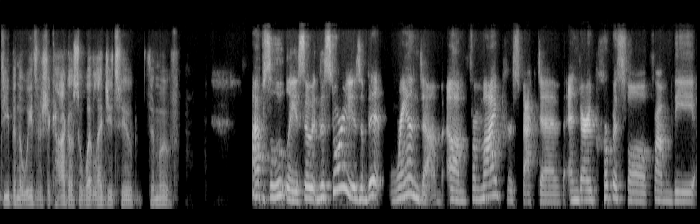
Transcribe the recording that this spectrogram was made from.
deep in the weeds of Chicago. So what led you to to move? Absolutely. So the story is a bit random um, from my perspective and very purposeful from the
